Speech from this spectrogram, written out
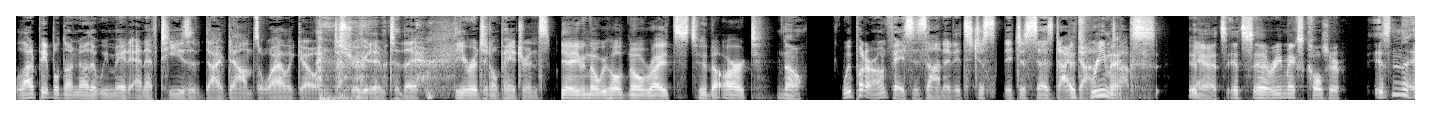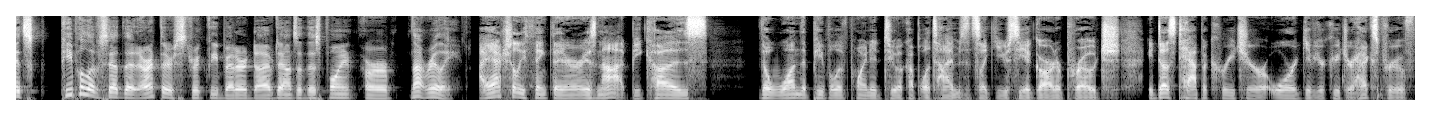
A lot of people don't know that we made NFTs of dive downs a while ago and distributed them to the the original patrons. Yeah, even though we hold no rights to the art. No, we put our own faces on it. It's just it just says dive it's down. remix. Yeah. yeah, it's it's a remix culture. Isn't it, it's people have said that aren't there strictly better dive downs at this point or not really? I actually think there is not because the one that people have pointed to a couple of times, it's like you see a guard approach. It does tap a creature or give your creature hexproof.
